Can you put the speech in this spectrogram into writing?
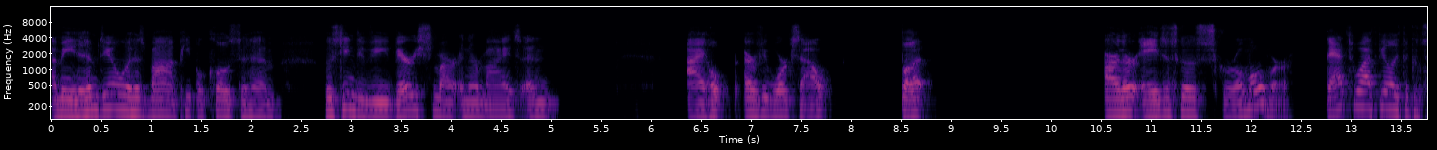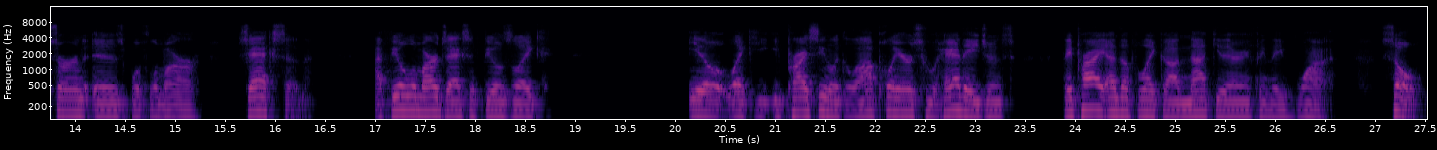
I mean, him dealing with his mom, people close to him, who seem to be very smart in their minds, and I hope everything works out. But are their agents going to screw them over? That's why I feel like the concern is with Lamar Jackson. I feel Lamar Jackson feels like, you know, like he probably seen like a lot of players who had agents they probably end up like uh, not getting everything they want. So,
